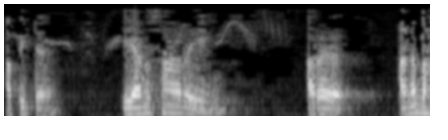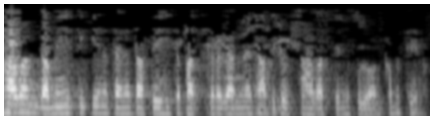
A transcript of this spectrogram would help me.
අපිට ඒ අනුසාරයෙන් අර අනභවං ගමේති කියන තැනට අපේ හිතපත් කරගන්නට අපිට උත්සාහවත් වෙන්න පුළුවන්කම තියෙනවා.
